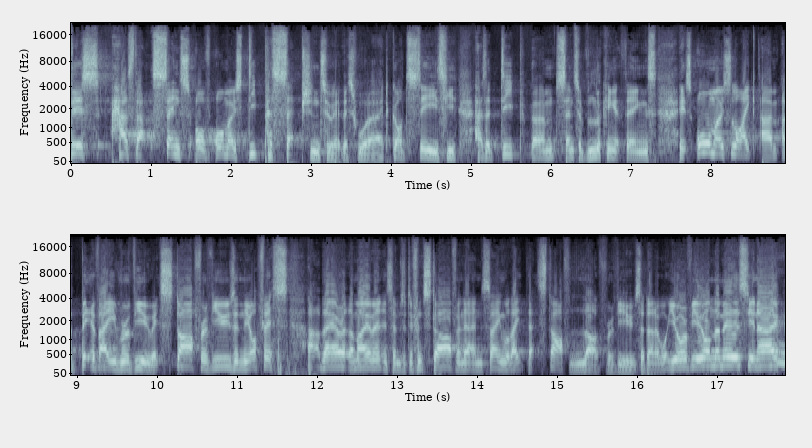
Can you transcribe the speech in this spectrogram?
This has that sense of almost deep perception to it, this word. God sees. He has a deep um, sense of looking at things. It's almost like um, a bit of a review. It's staff reviews in the office up there at the moment in terms of different staff and, and saying, well, they, that staff love reviews. I don't know what your view on them is, you know,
